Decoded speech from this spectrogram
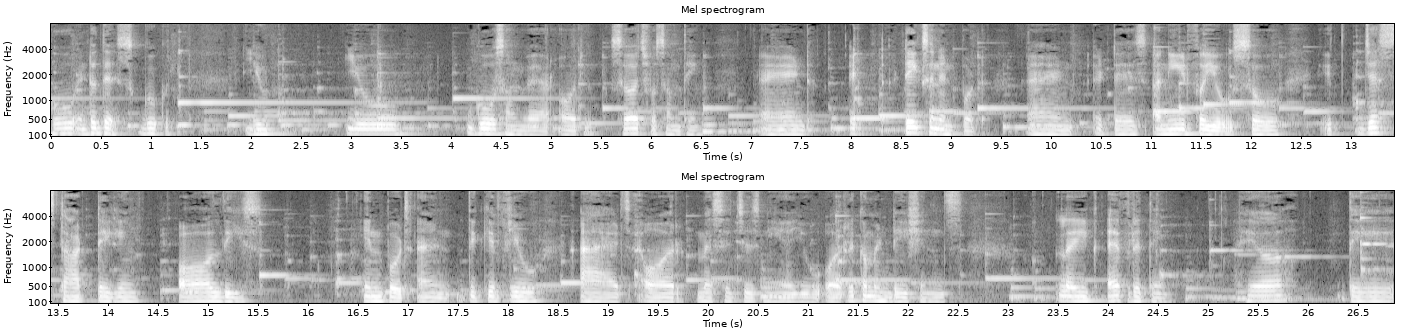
go into this google you you go somewhere or you search for something and it takes an input and it is a need for you. So it just start taking all these inputs and they give you ads or messages near you or recommendations like everything. Here they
